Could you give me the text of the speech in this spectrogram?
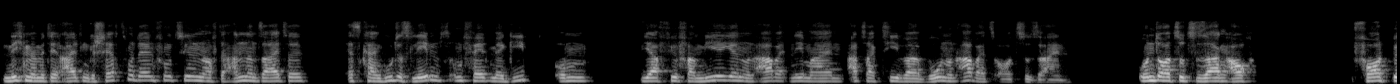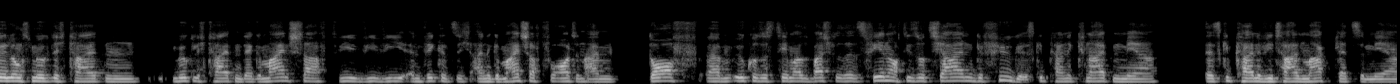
nicht mehr mit den alten Geschäftsmodellen funktionieren und auf der anderen Seite es kein gutes Lebensumfeld mehr gibt, um ja für Familien und Arbeitnehmer ein attraktiver Wohn- und Arbeitsort zu sein. Und dort sozusagen auch Fortbildungsmöglichkeiten, Möglichkeiten der Gemeinschaft, wie, wie, wie entwickelt sich eine Gemeinschaft vor Ort in einem Dorf-Ökosystem. Ähm, also beispielsweise es fehlen auch die sozialen Gefüge. Es gibt keine Kneipen mehr, es gibt keine vitalen Marktplätze mehr.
